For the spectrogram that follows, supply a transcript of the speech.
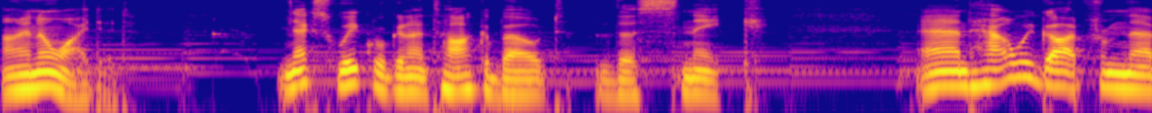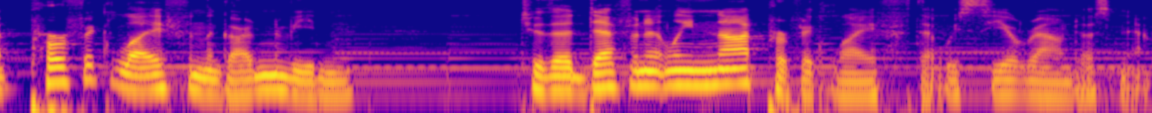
I know I did. Next week, we're going to talk about the snake and how we got from that perfect life in the Garden of Eden to the definitely not perfect life that we see around us now.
